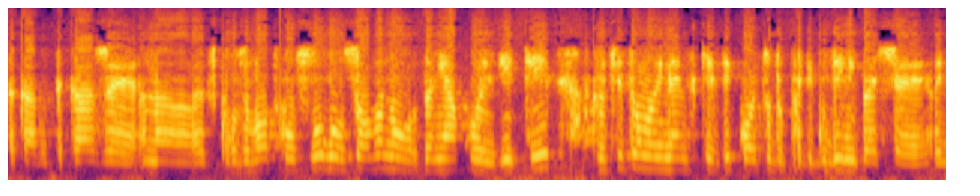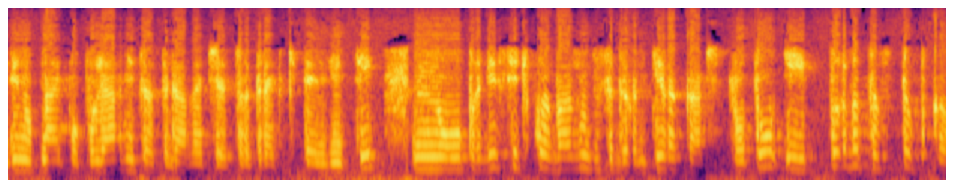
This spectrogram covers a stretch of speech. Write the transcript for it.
така да се каже, на екскурзоводска услуга, особено за някои езици, включително и немски език, който до преди години беше един от най-популярните, а сега вече е сред редките езици. Но преди всичко е важно да се гарантира качеството и първата стъпка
